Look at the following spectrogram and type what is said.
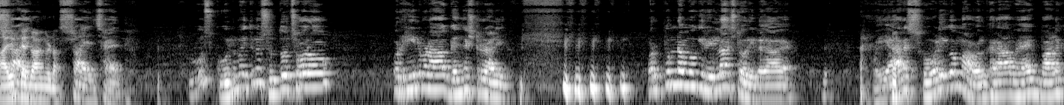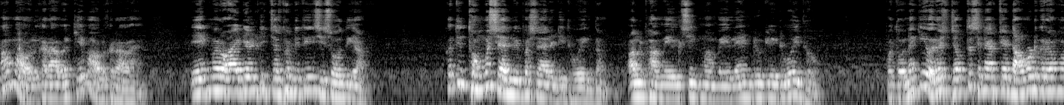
आदित्य जांगड़ा शायद शायद। वो स्कूल में इतने शुद्धो छोरो और रील बना गैंगस्टर वाली। और पूनम की रीला स्टोरी लगा है। यार सोड़ी को माहौल खराब है बाल का माहौल खराब है के माहौल खराब है? एक मेरा आइडियल टीचर तो नितिन सिसोदिया कति थॉमस शेल्बी पर्सनालिटी थो एकदम। अल्फ़ा मेल सिग्मा मेल एंटूटेट वही थो। पता ना की रहा जब तो स्नैपचैट डाउनलोड करे मैं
